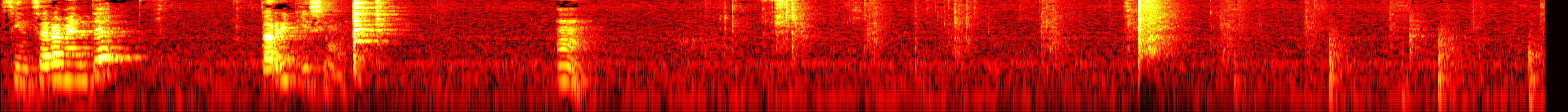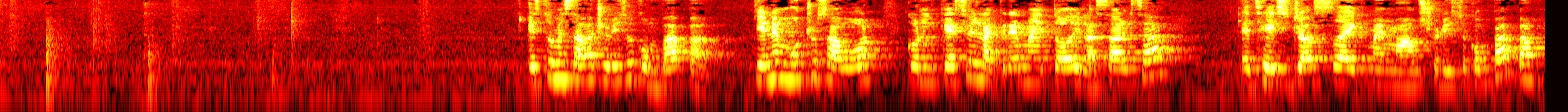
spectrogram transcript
Sinceramente, está riquísimo. Mm. Chorizo con papa. Tiene mucho sabor con el queso y la crema y todo y la salsa. It tastes just like my mom's chorizo con papa.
